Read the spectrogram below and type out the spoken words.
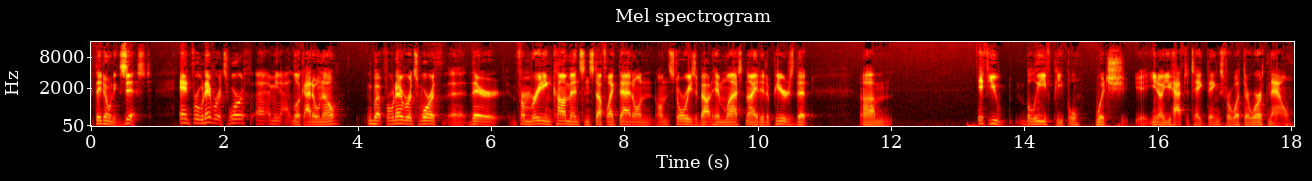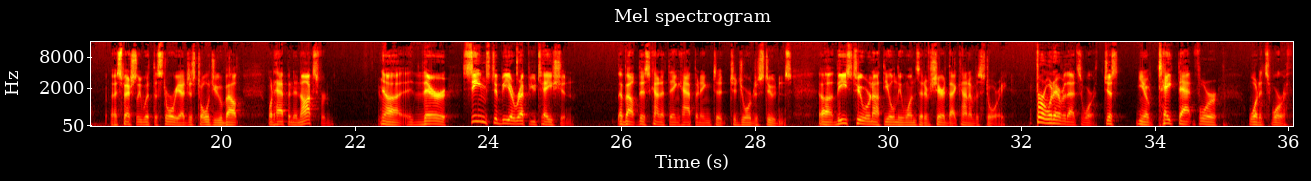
they don't exist. And for whatever it's worth, uh, I mean, look, I don't know, but for whatever it's worth, uh, there from reading comments and stuff like that on on stories about him last night, it appears that um, if you believe people, which you know you have to take things for what they're worth now, especially with the story I just told you about what happened in Oxford. Uh, there seems to be a reputation about this kind of thing happening to, to Georgia students. Uh, these two are not the only ones that have shared that kind of a story, for whatever that's worth. Just you know, take that for what it's worth.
